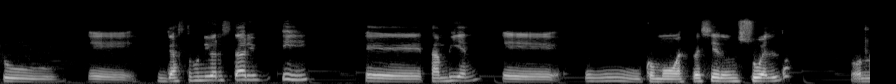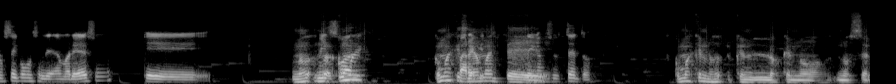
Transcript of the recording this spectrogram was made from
tus eh, gastos universitarios y eh, también eh, un, como especie de un sueldo, o no sé cómo se le llamaría eso, No, no. ¿cómo, cómo es que para se que llama tú este? sustento. ¿Cómo es que, nos- que los que nos, nos, se-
